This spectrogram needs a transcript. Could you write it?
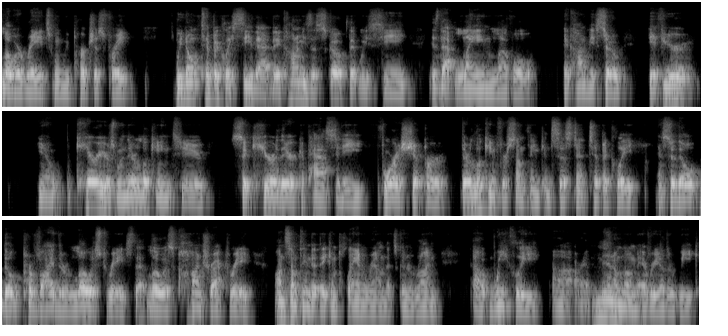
lower rates when we purchase freight. We don't typically see that. The economies of scope that we see is that lane level economy. So if you're you know carriers when they're looking to secure their capacity for a shipper they're looking for something consistent typically. And so they'll they'll provide their lowest rates that lowest contract rate on something that they can plan around that's going to run uh, weekly uh, or at minimum every other week,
